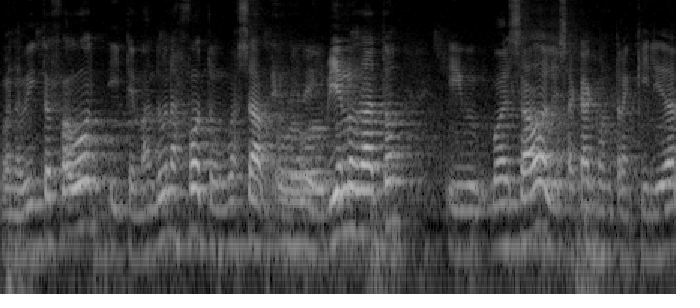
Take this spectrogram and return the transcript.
Bueno, Víctor Favó y te mandó una foto, un WhatsApp, o, bien los datos, y vos el sábado le sacás con tranquilidad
